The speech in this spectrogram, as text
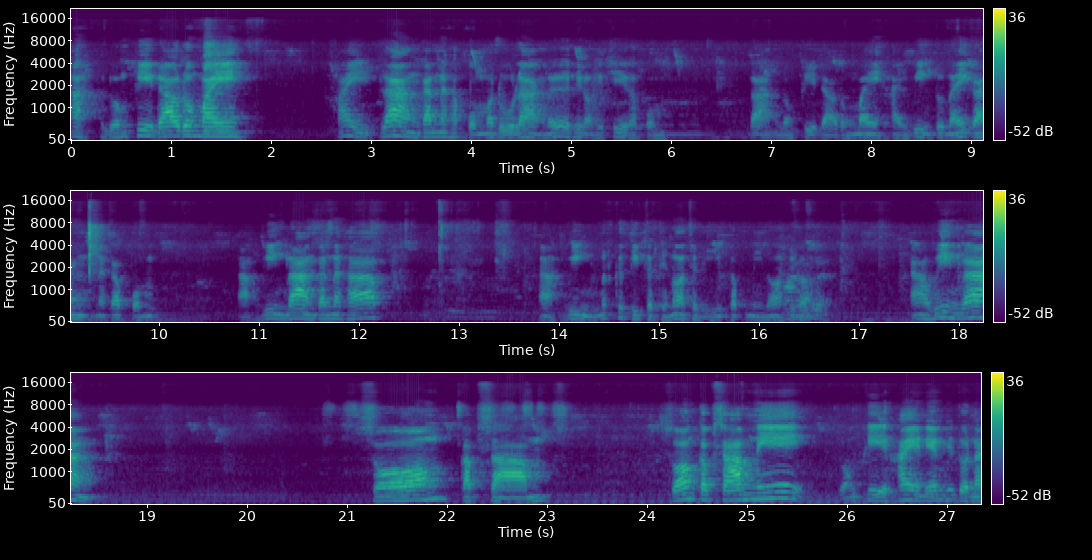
อะหลวงพี่ดาวดวงใหม่ให้ล่างกันนะครับ ผมมาดูล่างเลยพี่น้องเอฟซีครับผมล่างหลวงพี่ดาวดวงใหม่ให้วิ่งตัวไหนกันนะครับ ผมอะวิ่งล่างกันนะครับ อะวิ่งมันก็ติดกับเทนอสดีกับนี่เนาะพี่น้องอะวิ่งล่างสองกับสามสองกับสามนี้หลวงพี่ให้เน้นที่ตัวไหน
